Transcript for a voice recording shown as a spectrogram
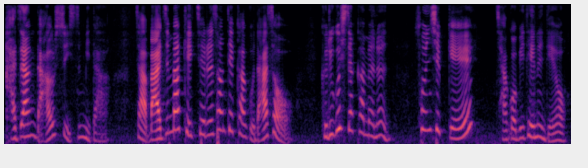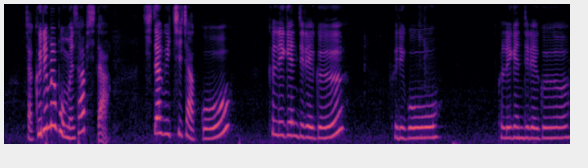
가장 나을 수 있습니다. 자 마지막 객체를 선택하고 나서 그리고 시작하면은 손쉽게 작업이 되는데요. 자 그림을 보면서 합시다. 시작 위치 잡고 클릭 앤 드래그 그리고 클릭 앤 드래그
